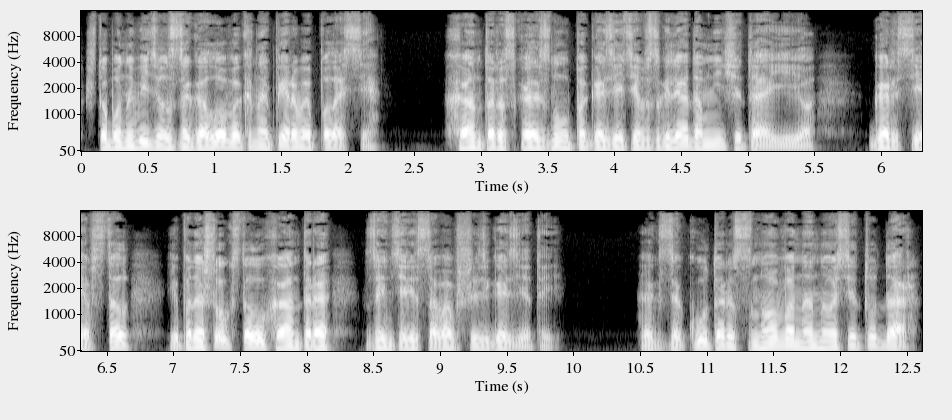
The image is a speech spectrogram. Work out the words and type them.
чтобы он увидел заголовок на первой полосе. Хантер скользнул по газете взглядом, не читая ее. Гарсия встал и подошел к столу Хантера, заинтересовавшись газетой. Экзекутор снова наносит удар.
